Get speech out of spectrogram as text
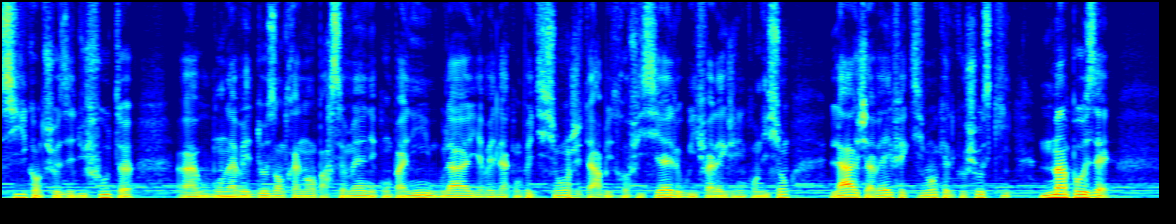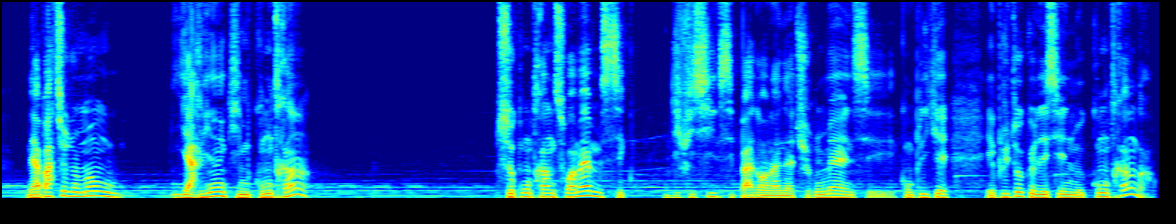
Si quand je faisais du foot euh, où on avait deux entraînements par semaine et compagnie où là il y avait de la compétition, j'étais arbitre officiel où il fallait que j'ai une condition, là j'avais effectivement quelque chose qui m'imposait. Mais à partir du moment où il n'y a rien qui me contraint, se contraindre soi-même c'est difficile, c'est pas dans la nature humaine, c'est compliqué. Et plutôt que d'essayer de me contraindre,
